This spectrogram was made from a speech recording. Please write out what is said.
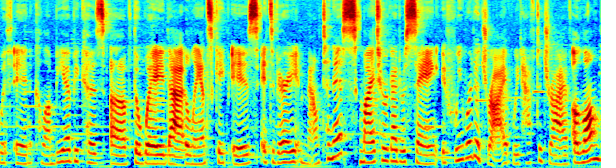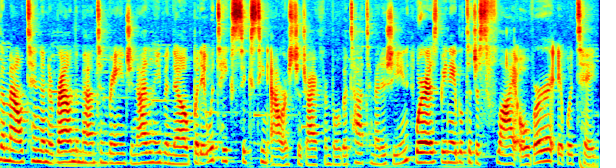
within Colombia because of the way that the landscape is. It's very mountainous. My tour guide was saying if we were to drive, we'd have to drive along the mountain and around the mountain range and I don't even know, but it would take 16 hours to drive from Bogota to Medellin, whereas being able to just fly over, it would take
